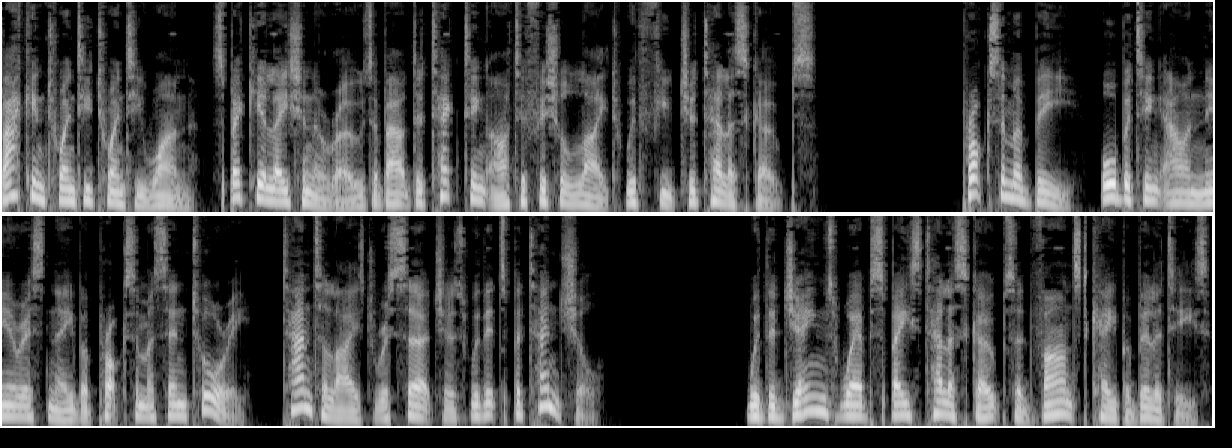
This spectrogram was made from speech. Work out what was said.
Back in 2021, speculation arose about detecting artificial light with future telescopes. Proxima b, orbiting our nearest neighbor Proxima Centauri, tantalized researchers with its potential. With the James Webb Space Telescope's advanced capabilities,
